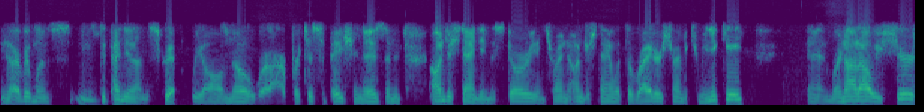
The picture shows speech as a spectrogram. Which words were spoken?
you know, everyone's depending on the script. We all know where our participation is, and understanding the story and trying to understand what the writer is trying to communicate. And we're not always sure,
